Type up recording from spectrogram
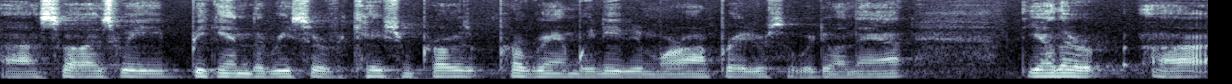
Uh, so as we begin the recertification pro program, we needed more operators, so we're doing that. The other uh,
